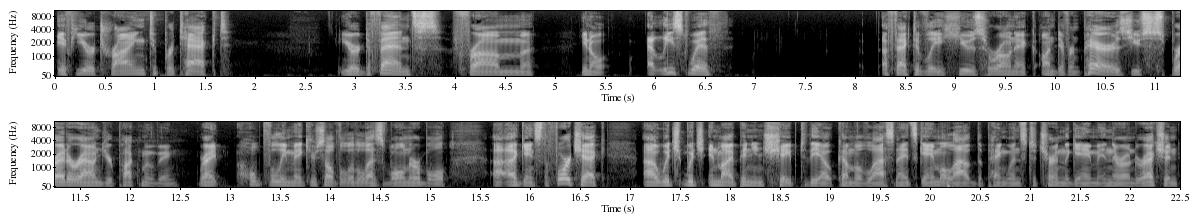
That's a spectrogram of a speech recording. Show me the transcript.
if you're trying to protect your defense from, you know, at least with effectively Hughes Hronek on different pairs, you spread around your puck moving, right? Hopefully make yourself a little less vulnerable uh, against the forecheck. uh, which which in my opinion shaped the outcome of last night's game, allowed the Penguins to turn the game in their own direction.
